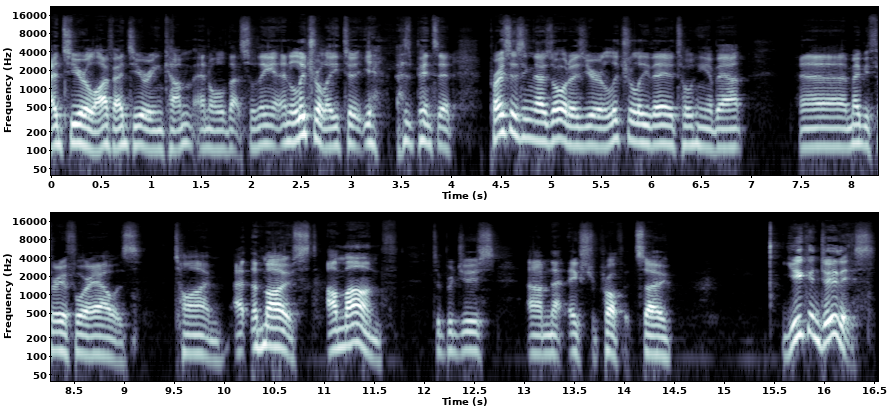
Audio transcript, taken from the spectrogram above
add to your life, add to your income, and all that sort of thing. And literally, to yeah, as Ben said, processing those orders, you're literally there talking about uh, maybe three or four hours time at the most a month to produce um, that extra profit. So you can do this.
